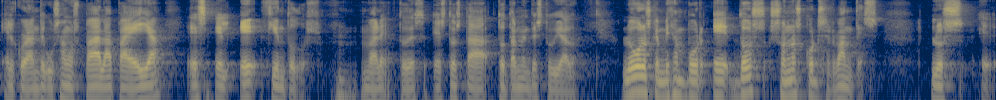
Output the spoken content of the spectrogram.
el colorante que usamos para la paella es el E102, ¿vale? Entonces esto está totalmente estudiado. Luego los que empiezan por E2 son los conservantes. Los, eh,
